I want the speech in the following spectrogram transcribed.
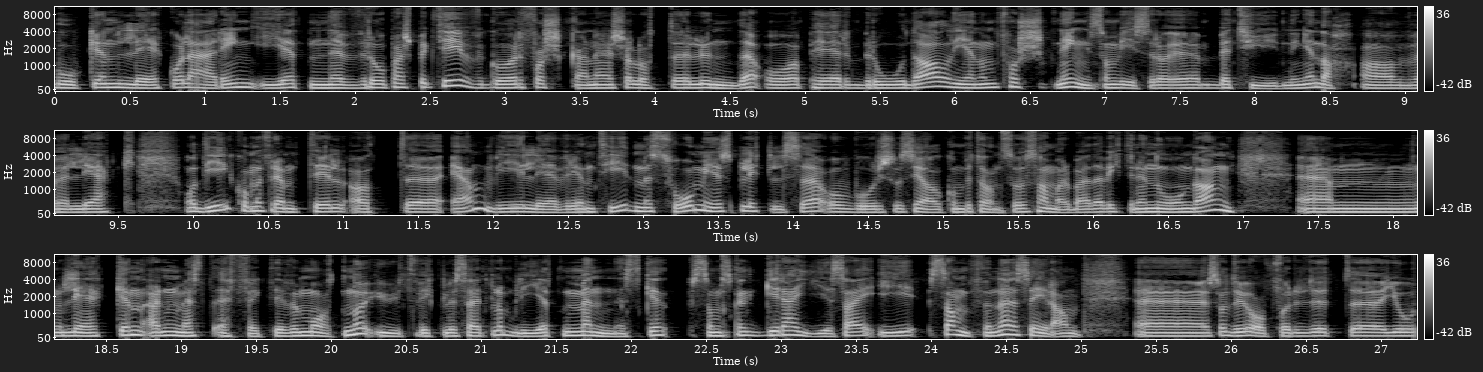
boken Lek og læring i et nevroperspektiv går forskerne Charlotte Lunde og Per Brodal gjennom forskning som viser eh, betydningen da, av lek. Og de kommer frem til at eh, en, vi lever i en tid med så mye splittelse og hvor sosial kompetanse og samarbeid er viktigere enn noen gang. Um, leken er den mest effektive måten å utvikle seg til å bli et menneske som skal greie seg i samfunnet, sier han. Uh, så du oppfordret uh, jo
